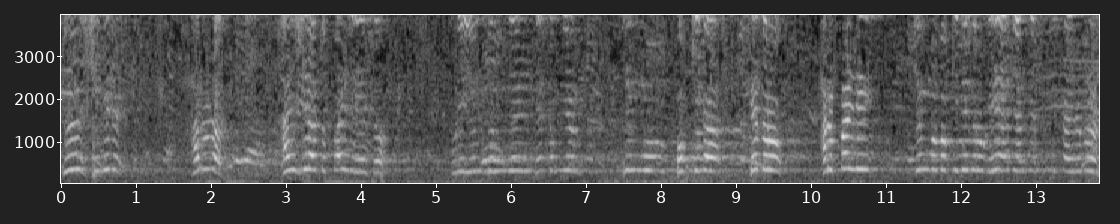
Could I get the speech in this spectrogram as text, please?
그 시기를 하루라도 한시라도 빨리 해서 우리 윤석열 대통령 직무 복귀가 되도록 하루빨리 직무 복귀 되도록 해야 하지 않겠습니까 여러분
